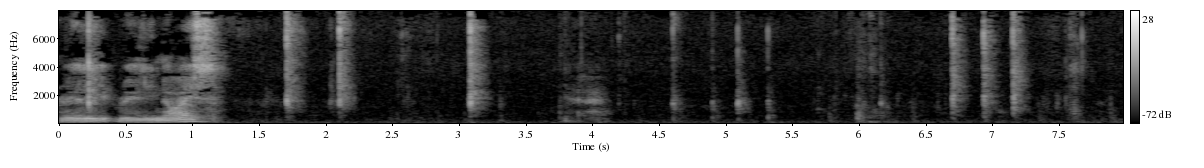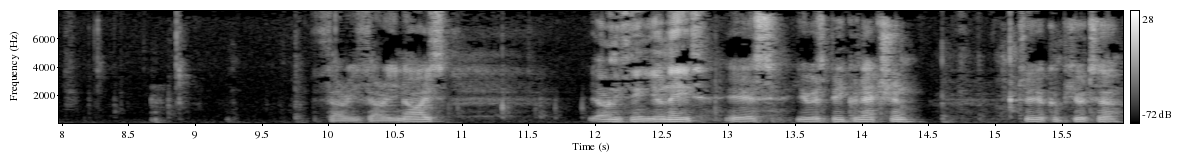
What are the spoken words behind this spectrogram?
really, really nice. Very very nice. The only thing you need is USB connection to your computer.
